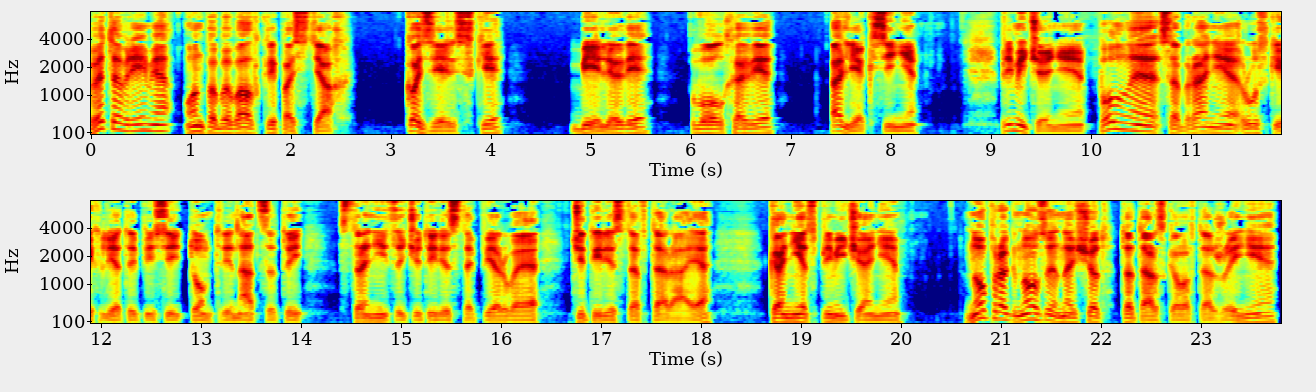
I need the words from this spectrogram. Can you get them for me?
В это время он побывал в крепостях Козельске, Белеве, Волхове, Алексине. Примечание. Полное собрание русских летописей, том 13, страницы 401-402, конец примечания. Но прогнозы насчет татарского вторжения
